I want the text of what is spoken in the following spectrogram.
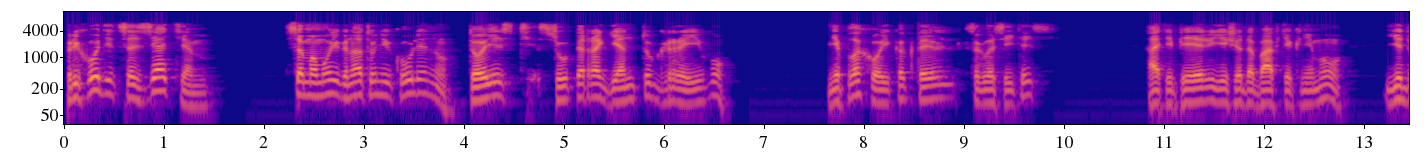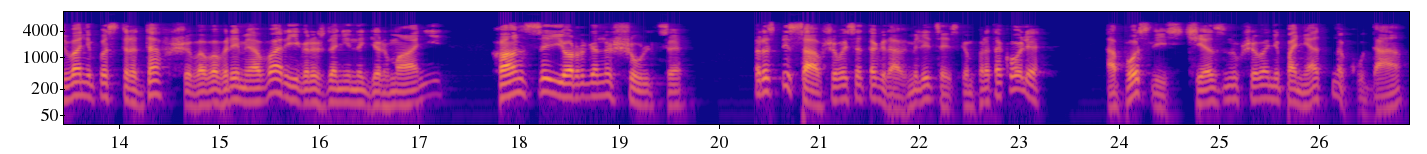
приходится зятем самому Игнату Никулину, то есть суперагенту Грейву. Неплохой коктейль, согласитесь? А теперь еще добавьте к нему едва не пострадавшего во время аварии гражданина Германии Ханса Йоргана Шульце, расписавшегося тогда в милицейском протоколе, а после исчезнувшего непонятно куда.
